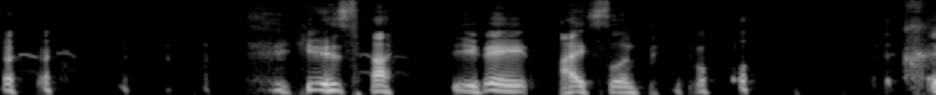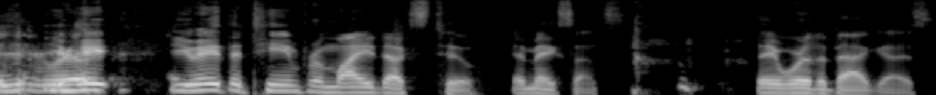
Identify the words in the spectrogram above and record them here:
you just uh, you hate Iceland people. Is it You really? hate you hate the team from Mighty Ducks too. It makes sense. They were the bad guys.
